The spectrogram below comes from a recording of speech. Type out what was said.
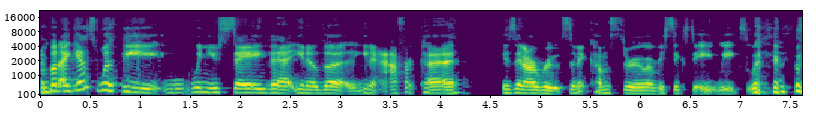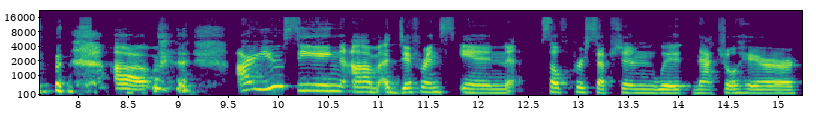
but i guess with the when you say that you know the you know africa is in our roots and it comes through every six to eight weeks. um, are you seeing um, a difference in self perception with natural hair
